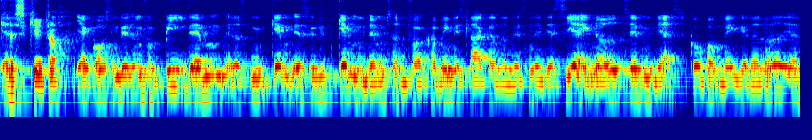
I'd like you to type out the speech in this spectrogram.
jeg, Kasketter. jeg går sådan ligesom forbi dem, eller sådan gennem, jeg skal lidt gennem dem, sådan for at komme ind i slagteren, og det er sådan, at jeg siger ikke noget til dem, jeg skubber dem ikke eller noget, jeg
